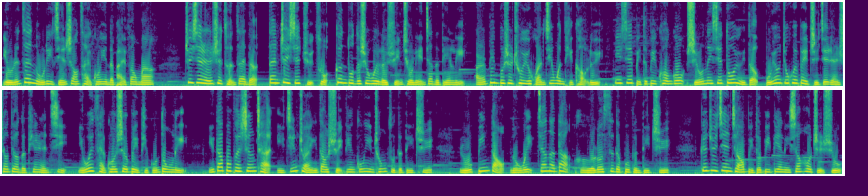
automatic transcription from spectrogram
有人在努力减少采矿业的排放吗？这些人是存在的，但这些举措更多的是为了寻求廉价的电力，而并不是出于环境问题考虑。一些比特币矿工使用那些多余的、不用就会被直接燃烧掉的天然气，也为采矿设备提供动力。一大部分生产已经转移到水电供应充足的地区，如冰岛、挪威、加拿大和俄罗斯的部分地区。根据剑桥比特币电力消耗指数，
